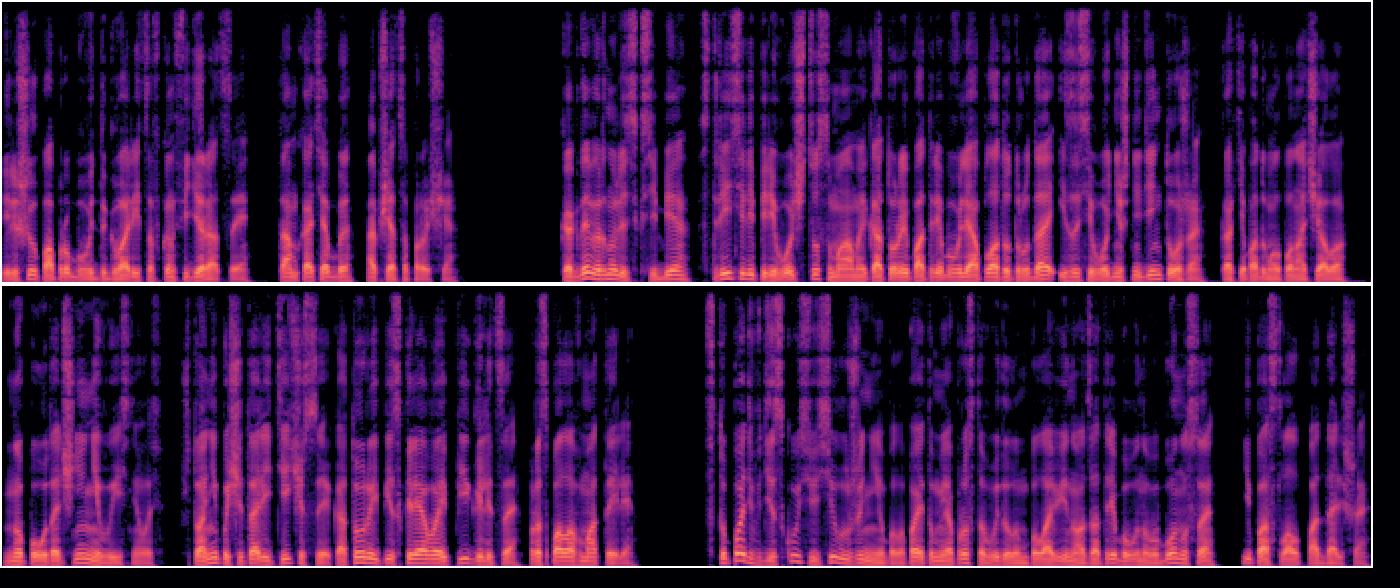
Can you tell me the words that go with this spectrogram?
и решил попробовать договориться в конфедерации. Там хотя бы общаться проще. Когда вернулись к себе, встретили переводчицу с мамой, которые потребовали оплату труда и за сегодняшний день тоже, как я подумал поначалу, но по уточнению выяснилось, что они посчитали те часы, которые писклявая пигалица проспала в мотеле. Вступать в дискуссию сил уже не было, поэтому я просто выдал им половину от затребованного бонуса и послал подальше.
